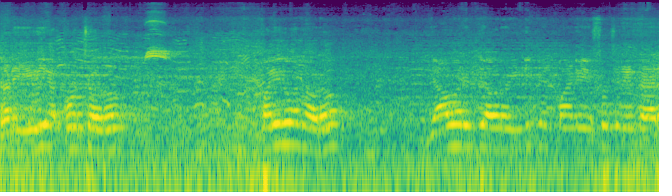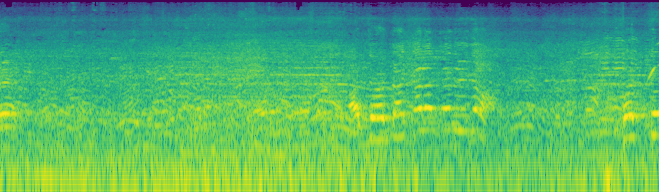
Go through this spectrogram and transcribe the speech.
ನನ್ನ ಹಿರಿಯ ಕೋಚ್ ಅವರು ಪೈಲ್ವಾನ್ ಅವರು ಯಾವ ರೀತಿ ಅವರು ಇಂಡಿಕೇಟ್ ಮಾಡಿ ಸೂಚನೆ ಇದ್ದಾರೆ ಅದು ಟಕ್ಕಲಕ್ಕದು ಈಗ ಪಟ್ಟು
